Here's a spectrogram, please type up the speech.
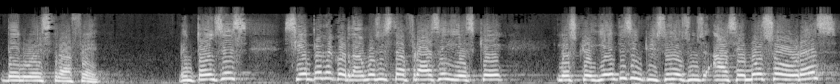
de nuestra fe. Entonces, siempre recordamos esta frase y es que los creyentes en Cristo Jesús hacemos obras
